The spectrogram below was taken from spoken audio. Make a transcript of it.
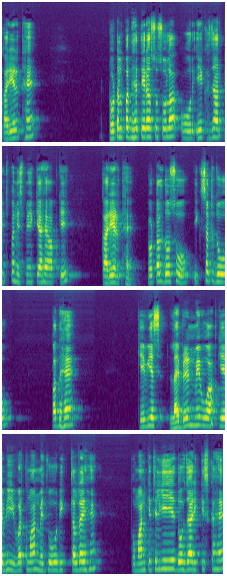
कार्यरत है टोटल पद है 1316 और एक इसमें क्या है आपके, कार्यरत है। टोटल दो सौ इकसठ जो पद है के वी एस लाइब्रेरियन में वो आपके अभी वर्तमान में जो रिक्त चल रहे हैं। तो मान के चलिए ये 2021 का है।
